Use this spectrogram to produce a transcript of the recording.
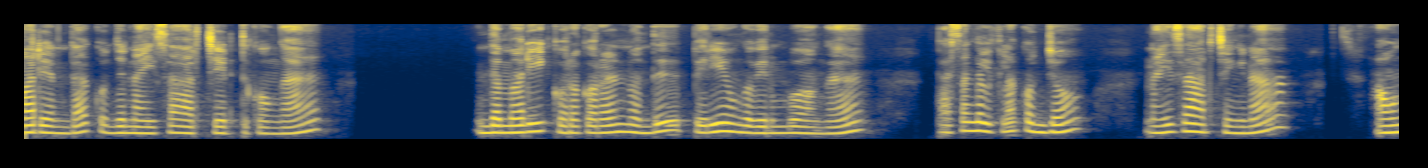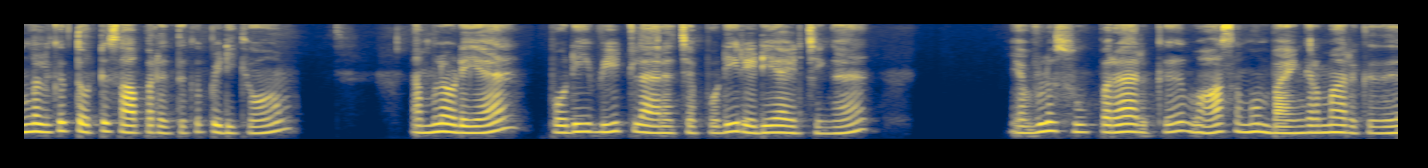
மாதிரி இருந்தால் கொஞ்சம் நைஸாக அரைச்சி எடுத்துக்கோங்க. இந்த மாதிரி குறை குறைன்னு வந்து பெரியவங்க விரும்புவாங்க. பசங்களுக்கெலாம் கொஞ்சம் நைஸாக அரைச்சிங்கன்னா அவங்களுக்கு தொட்டு சாப்பிட்றதுக்கு பிடிக்கும். நம்மளுடைய பொடி வீட்டில் அரைச்ச பொடி ரெடி ஆயிடுச்சுங்க. எவ்வளோ சூப்பராக இருக்குது வாசமும் பயங்கரமாக இருக்குது.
